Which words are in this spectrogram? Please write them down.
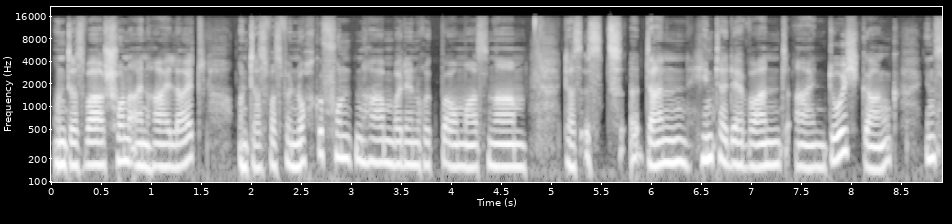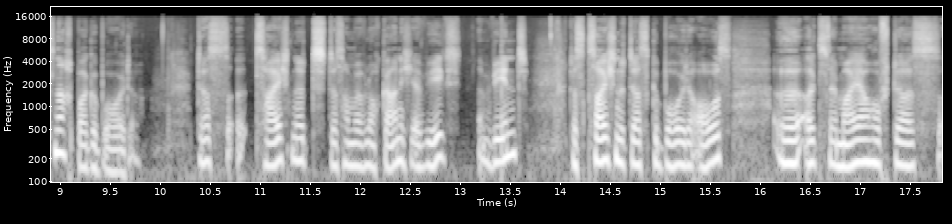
Und das war schon ein Highlight. Und das, was wir noch gefunden haben bei den Rückbaumaßnahmen, das ist dann hinter der Wand ein Durchgang ins Nachbargebäude. Das zeichnet, das haben wir noch gar nicht erwähnt, das zeichnet das Gebäude aus. Äh, als der Meyerhoff das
